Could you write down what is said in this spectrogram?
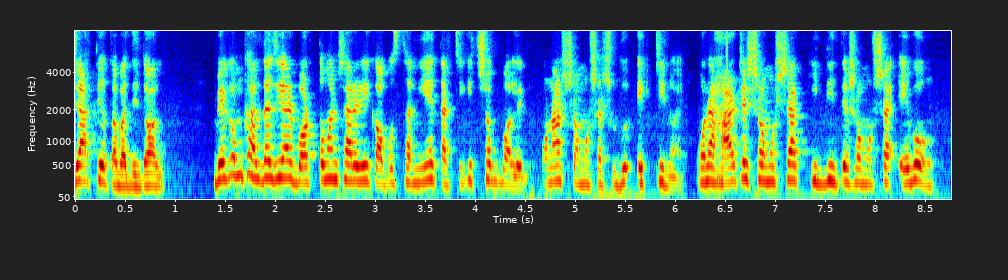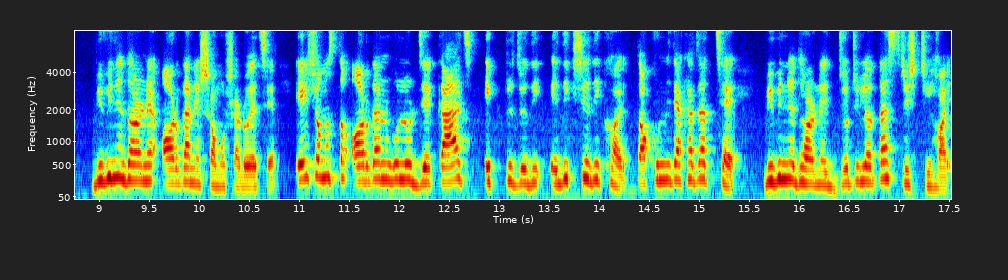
জাতীয়তাবাদী দল। বেগম খালদা জিয়ার বর্তমান শারীরিক অবস্থা নিয়ে তার চিকিৎসক বলেন, ওনার সমস্যা শুধু একটি নয়, ওনার হার্টের সমস্যা, কিডনিতে সমস্যা এবং বিভিন্ন ধরনের অর্গানের সমস্যা রয়েছে। এই সমস্ত অর্গানগুলোর যে কাজ একটু যদি এদিক সেদিক হয়, তখনই দেখা যাচ্ছে বিভিন্ন ধরনের জটিলতা সৃষ্টি হয়।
